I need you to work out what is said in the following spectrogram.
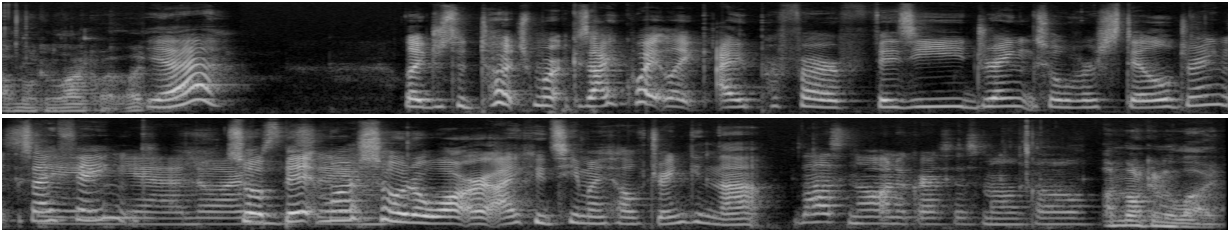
I'm not gonna lie, I quite like that. Yeah. Like just a touch more, because I quite like. I prefer fizzy drinks over still drinks. I think. Yeah. No. I So a was the bit more soda water. I could see myself drinking that. That's not an aggressive smell at all. I'm not gonna lie.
